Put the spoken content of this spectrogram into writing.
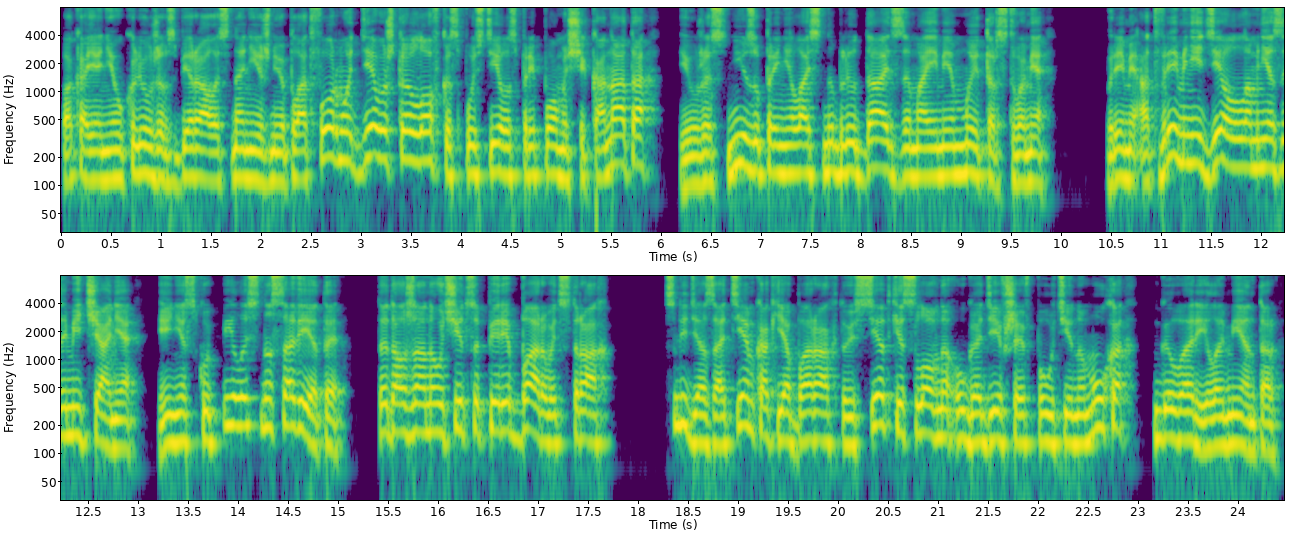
Пока я неуклюже взбиралась на нижнюю платформу, девушка ловко спустилась при помощи каната и уже снизу принялась наблюдать за моими мыторствами. Время от времени делала мне замечания и не скупилась на советы. «Ты должна научиться перебарывать страх следя за тем, как я барахтаю сетки, словно угодившая в паутину муха, говорила ментор.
